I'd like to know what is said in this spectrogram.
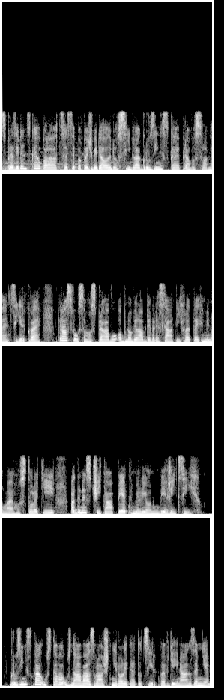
Z prezidentského paláce se papež vydal do sídla gruzínské pravoslavné církve, která svou samozprávu obnovila v 90. letech minulého století a dnes čítá 5 milionů věřících. Gruzínská ústava uznává zvláštní roli této církve v dějinách země,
